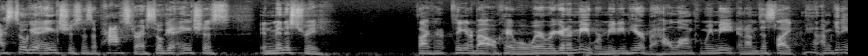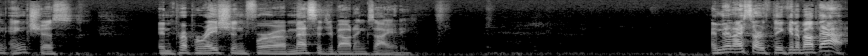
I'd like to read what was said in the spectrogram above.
I still get anxious as a pastor. I still get anxious in ministry, thinking about, okay, well, where are we going to meet? We're meeting here, but how long can we meet? And I'm just like, man, I'm getting anxious in preparation for a message about anxiety. And then I start thinking about that.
